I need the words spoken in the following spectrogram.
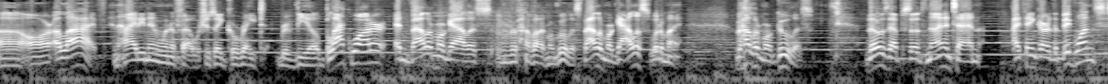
uh, are alive and hiding in Winterfell, which is a great reveal. Blackwater and Valar Morghulis, Valar Morgulis, Valar Morghulis, what am I? Valar Morghulis. Those episodes 9 and 10, I think, are the big ones,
